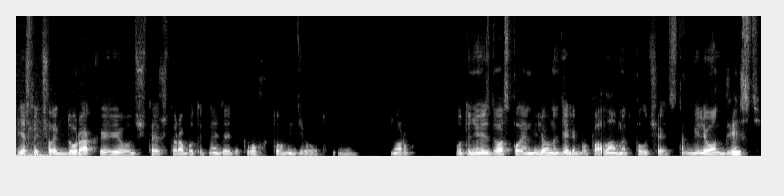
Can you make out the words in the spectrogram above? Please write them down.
Если человек дурак, и он считает, что работать на дяде плохо, то он идиот. Ну, норм. Вот у него есть 2,5 миллиона, делим пополам, это получается там миллион двести.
